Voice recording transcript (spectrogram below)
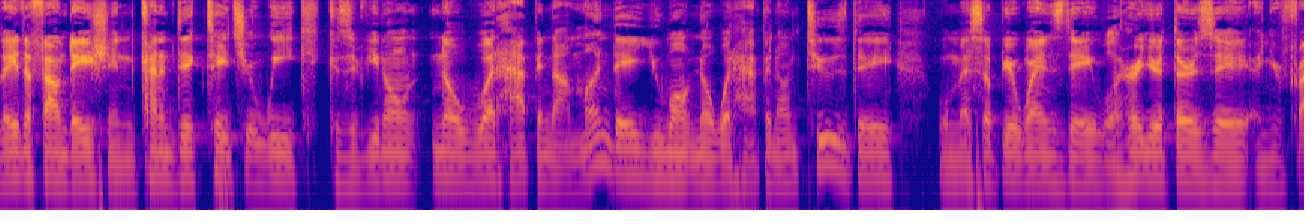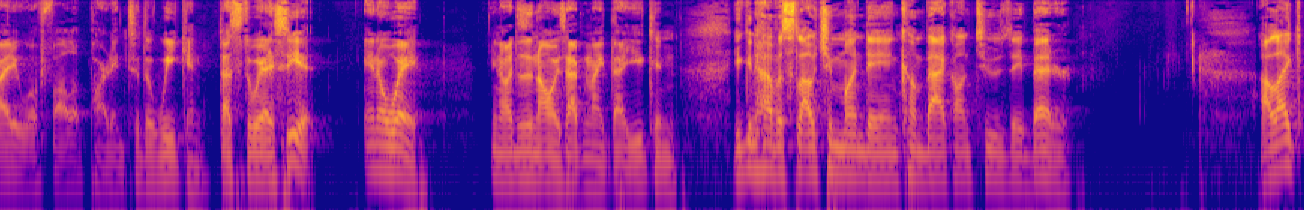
lay the foundation, kind of dictates your week. Because if you don't know what happened on Monday, you won't know what happened on Tuesday. Will mess up your Wednesday, will hurt your Thursday, and your Friday will fall apart into the weekend. That's the way I see it, in a way. You know, it doesn't always happen like that. You can, you can have a slouchy Monday and come back on Tuesday better. I like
